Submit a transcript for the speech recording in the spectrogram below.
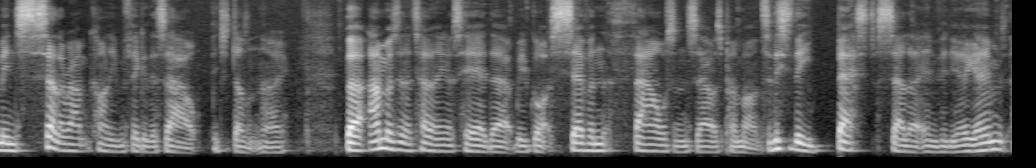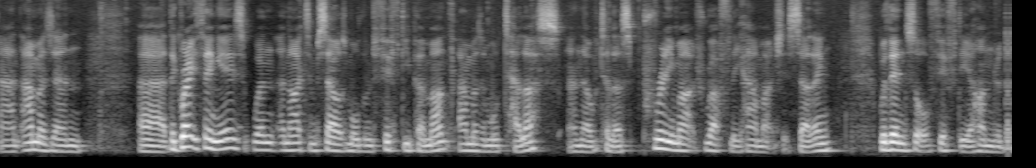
I mean, SellerAmp can't even figure this out. It just doesn't know. But Amazon are telling us here that we've got 7,000 sales per month. So this is the best seller in video games. And Amazon, uh, the great thing is when an item sells more than 50 per month, Amazon will tell us. And they'll tell us pretty much roughly how much it's selling within sort of 50, 100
